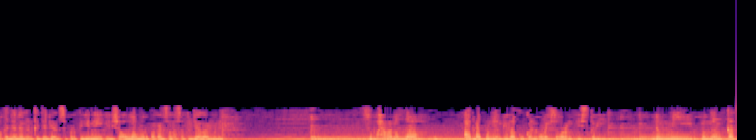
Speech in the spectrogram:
Makanya dengan kejadian seperti ini, insya Allah merupakan salah satu jalan menuju. Subhanallah, apa pun yang dilakukan oleh seorang istri demi mengangkat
